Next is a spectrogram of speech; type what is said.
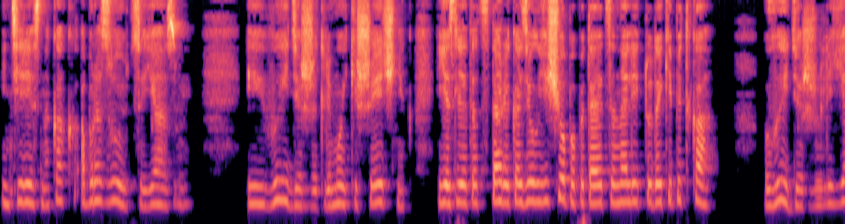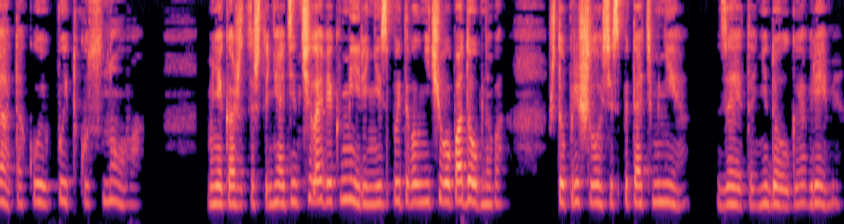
Интересно, как образуются язвы? И выдержит ли мой кишечник, если этот старый козел еще попытается налить туда кипятка? Выдержу ли я такую пытку снова? Мне кажется, что ни один человек в мире не испытывал ничего подобного, что пришлось испытать мне за это недолгое время.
